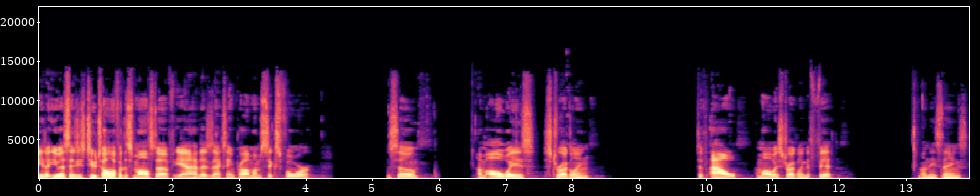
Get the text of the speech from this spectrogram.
Me.us says he's too tall for the small stuff. Yeah, I have that exact same problem. I'm 6'4". And so I'm always struggling to, ow, I'm always struggling to fit on these things.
